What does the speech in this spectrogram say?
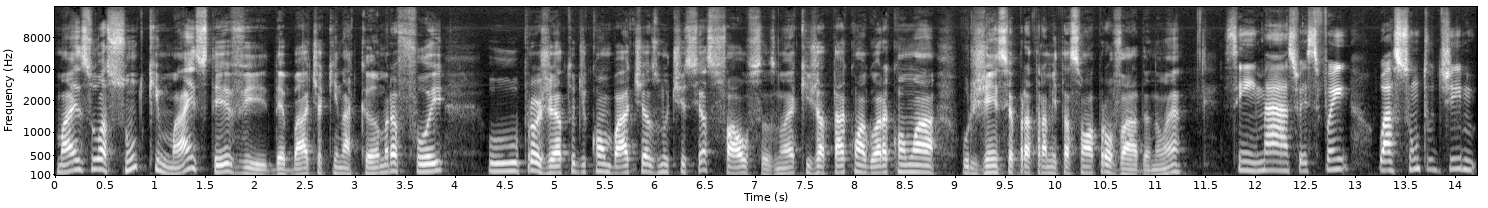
Mas o assunto que mais teve debate aqui na Câmara foi o projeto de combate às notícias falsas, não é? Que já está com agora com uma urgência para tramitação aprovada, não é? Sim, Márcio, esse foi o assunto de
